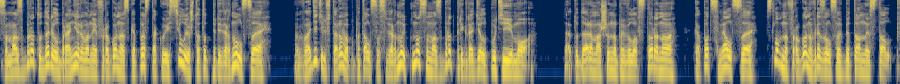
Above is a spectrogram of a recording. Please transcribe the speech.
Сумасброд ударил бронированный фургон СКП с такой силой, что тот перевернулся. Водитель второго попытался свернуть, но сумасброд преградил путь ему. От удара машину повело в сторону, капот смялся, словно фургон врезался в бетонный столб.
